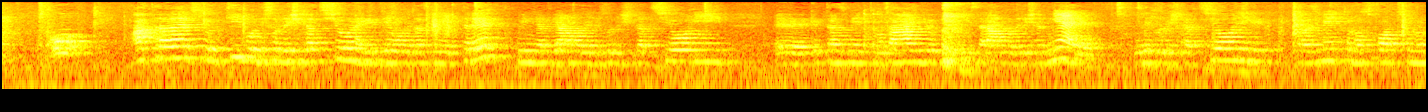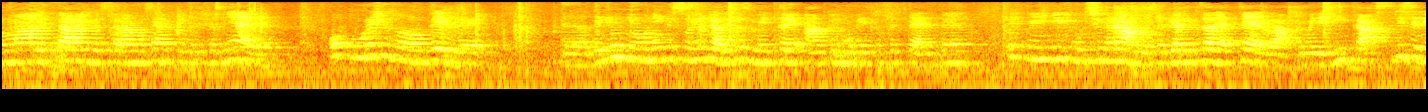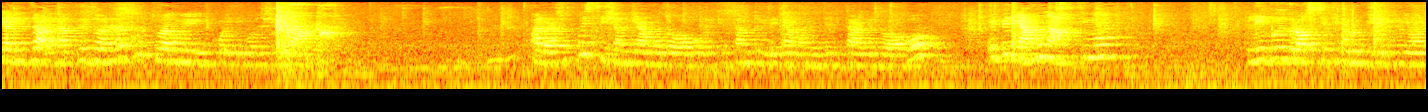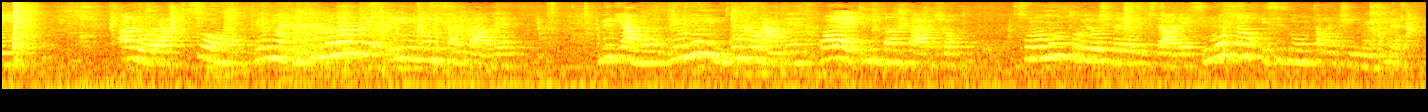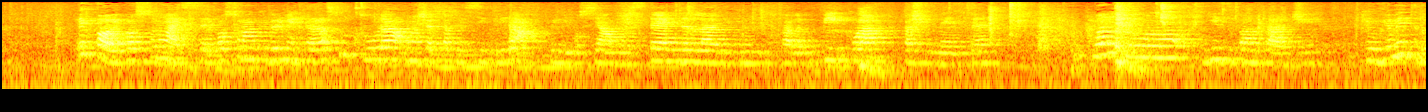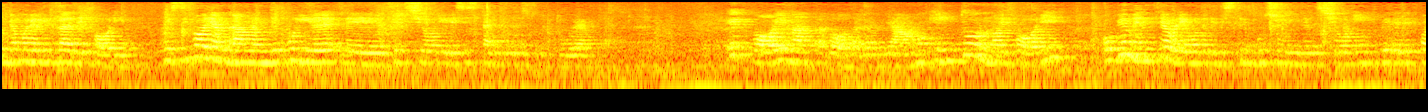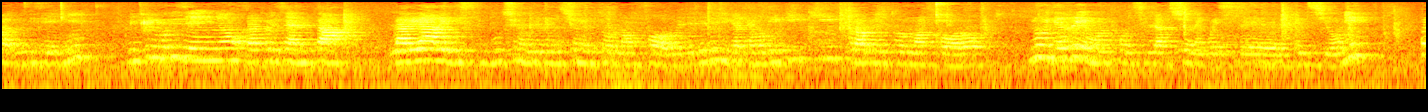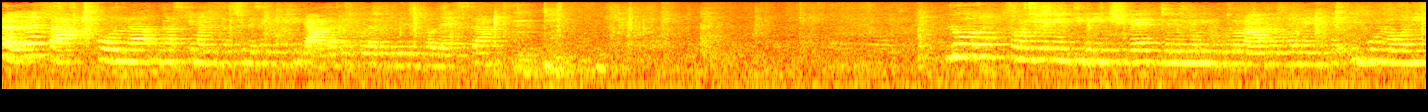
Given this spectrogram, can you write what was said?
o attraverso il tipo di sollecitazione che devono trasmettere, quindi abbiamo delle sollecitazioni eh, che trasmettono taglio quindi saranno delle cerniere, delle sollecitazioni che trasmettono sforzo normale e taglio e saranno sempre delle cerniere, oppure ci sono delle, eh, delle unioni che sono in grado di trasmettere anche il momento fettente e quindi funzioneranno se realizzate a terra come degli incastri, se realizzate in altre zone della struttura come vincoli di continuità. Allora, su questi ci andiamo dopo, perché tanto li vediamo nel dettaglio dopo, e vediamo un attimo le due grosse tipologie di unioni. Allora, sono le unioni bullonate e le unioni saldate. Vediamo le unioni bullonate, qual è il vantaggio? sono molto veloci da realizzare, si montano e si smontano facilmente. E poi possono, essere, possono anche permettere alla struttura una certa flessibilità, quindi possiamo estenderla, farla più piccola facilmente. Quali sono gli svantaggi? Che ovviamente dobbiamo realizzare dei fori. Questi fori andranno a indebolire le sezioni resistenti delle strutture. E poi un'altra cosa che abbiamo, che intorno ai fori ovviamente avremo delle distribuzioni di tensioni. Vedete qua due disegni. Il primo disegno rappresenta la reale distribuzione delle tensioni intorno a un foro. Vedete quindi che abbiamo dei picchi proprio intorno al foro noi terremo in considerazione queste tensioni, però in realtà con una schematizzazione semplificata per quella che vedete sulla destra. Loro sono gli elementi principe delle unioni bullonate, ovviamente, i bulloni.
